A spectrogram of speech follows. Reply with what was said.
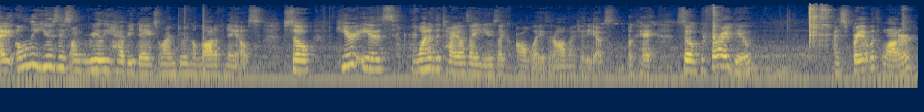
I only use this on really heavy days where I'm doing a lot of nails. So here is one of the tiles I use like always in all my videos okay? So before I do I spray it with water.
